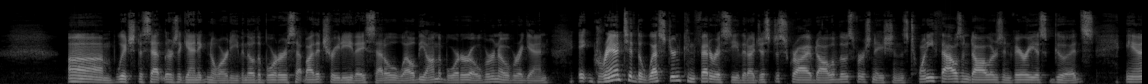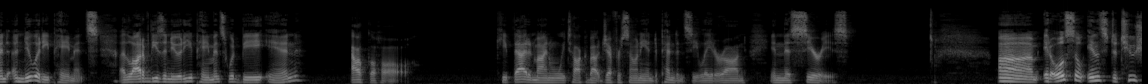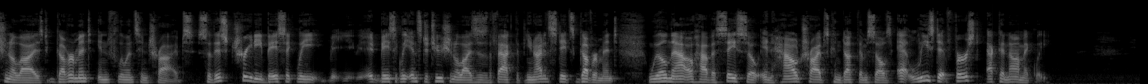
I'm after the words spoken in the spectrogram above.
um, which the settlers again ignored, even though the border is set by the treaty. They settle well beyond the border over and over again. It granted the Western Confederacy that I just described, all of those First Nations, $20,000 in various goods and annuity payments. A lot of these annuity payments would be in alcohol. Keep that in mind when we talk about Jeffersonian dependency later on in this series. Um, it also institutionalized government influence in tribes. So this treaty basically it basically institutionalizes the fact that the United States government will now have a say so in how tribes conduct themselves, at least at first economically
